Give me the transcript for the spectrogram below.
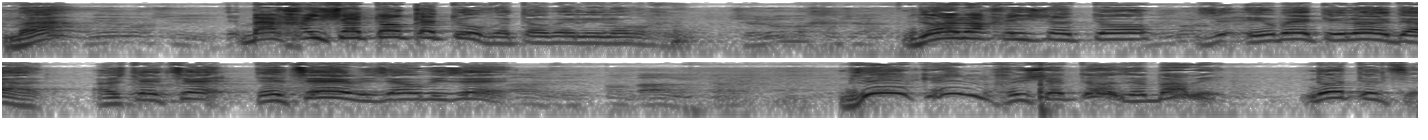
מה? מכחישתו כתוב, אתה אומר לי לא מכחיש. לא מכחישתו, היא אומרת, היא לא יודעת. אז תצא, תצא מזה ומזה. זה ברי. כן, מכחישתו, זה בריא. לא תצא.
